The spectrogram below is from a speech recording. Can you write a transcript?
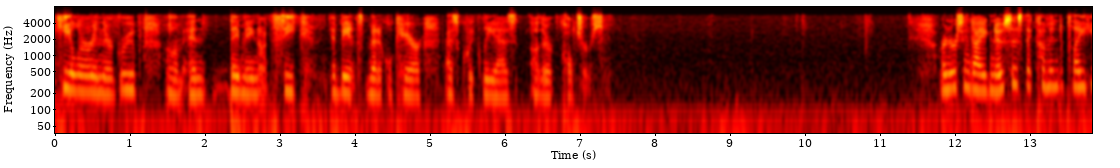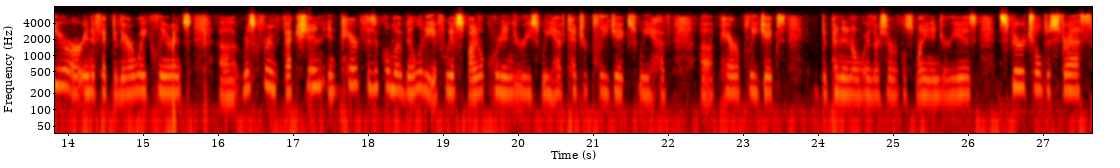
healer in their group um, and they may not seek advanced medical care as quickly as other cultures. Our nursing diagnosis that come into play here are ineffective airway clearance, uh, risk for infection, impaired physical mobility. If we have spinal cord injuries, we have tetraplegics, we have uh, paraplegics, depending on where their cervical spine injury is. Spiritual distress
